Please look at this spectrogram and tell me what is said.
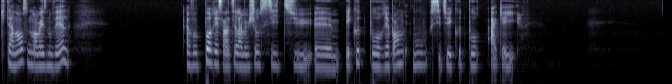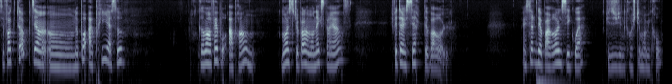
qui t'annonce une mauvaise nouvelle, elle va pas ressentir la même chose si tu euh, écoutes pour répondre ou si tu écoutes pour accueillir. C'est fucked up, on n'a pas appris à ça. Comment on fait pour apprendre? Moi, si je parle de mon expérience, je fais un cercle de parole. Un cercle de parole, c'est quoi? Excusez, je viens de crocheter mon micro.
